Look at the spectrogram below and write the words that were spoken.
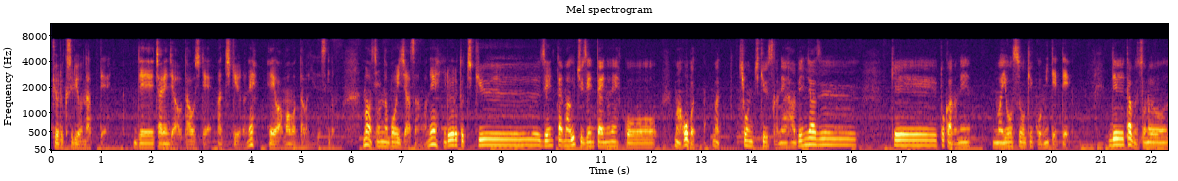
協力するようになってでチャレンジャーを倒して、まあ、地球のね平和を守ったわけですけどもまあそんなボイジャーさんがねいろいろと地球全体、まあ、宇宙全体のねこうまあほぼ、まあ、基本地球ですかねアベンジャーズ系とかのね、まあ、様子を結構見ててで多分その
